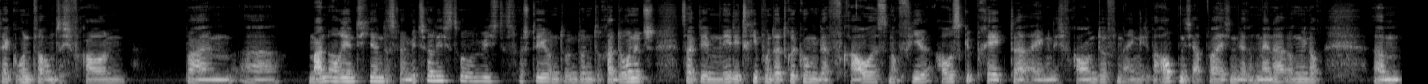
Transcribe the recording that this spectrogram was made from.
der Grund, warum sich Frauen beim äh, Mann orientieren. Das wäre Mitscherlich so, wie ich das verstehe. Und, und, und Radonic sagt eben, nee, die Triebunterdrückung der Frau ist noch viel ausgeprägter eigentlich. Frauen dürfen eigentlich überhaupt nicht abweichen, während Männer irgendwie noch ähm,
